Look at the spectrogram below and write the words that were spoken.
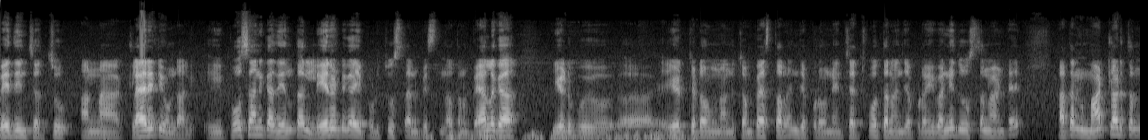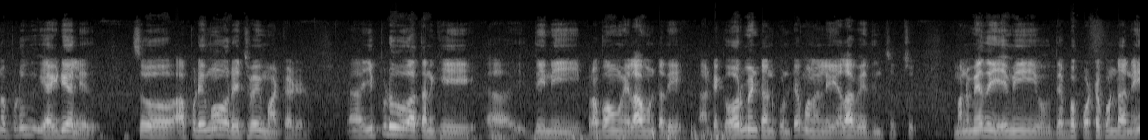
వేధించవచ్చు అన్న క్లారిటీ ఉండాలి. ఈ పోసానికి అది ఎంత లేనట్టుగా ఇప్పుడు చూస్తే అనిపిస్తుంది. అతను బేలగా ఏడుపు ఏడ్చడం నన్ను చంపేస్తారని చెప్పడం నేను చచ్చిపోతానని చెప్పడం ఇవన్నీ చూస్తున్నా అంటే అతనికి మాట్లాడుతున్నప్పుడు ఈ ఐడియా లేదు. సో అప్పుడేమో రెచ్చిపోయి మాట్లాడాడు. ఇప్పుడు అతనికి దీని ప్రభావం ఎలా ఉంటుంది? అంటే గవర్నమెంట్ అనుకుంటే మనల్ని ఎలా వేధించవచ్చు మన మీద ఏమీ ఒక దెబ్బ కొట్టకుండానే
